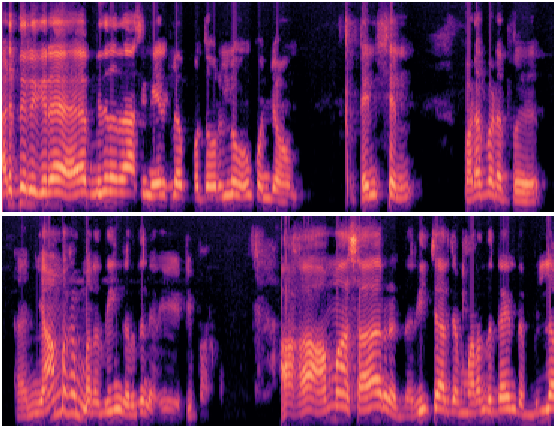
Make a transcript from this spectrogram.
அடுத்து இருக்கிற மிதனராசி நேர்களை பொறுத்தவரையிலும் கொஞ்சம் டென்ஷன் படபடப்பு ஞாபகம் மறதிங்கிறது நிறைய எட்டி பார்க்கும். ஆஹா ஆமா சார் இந்த ரீசார்ஜை மறந்துட்டேன் இந்த பில்லை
